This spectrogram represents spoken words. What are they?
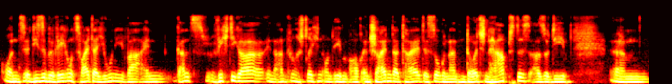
Und diese Bewegung 2. Juni war ein ganz wichtiger, in Anführungsstrichen, und eben auch entscheidender Teil des sogenannten Deutschen Herbstes, also die ähm,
